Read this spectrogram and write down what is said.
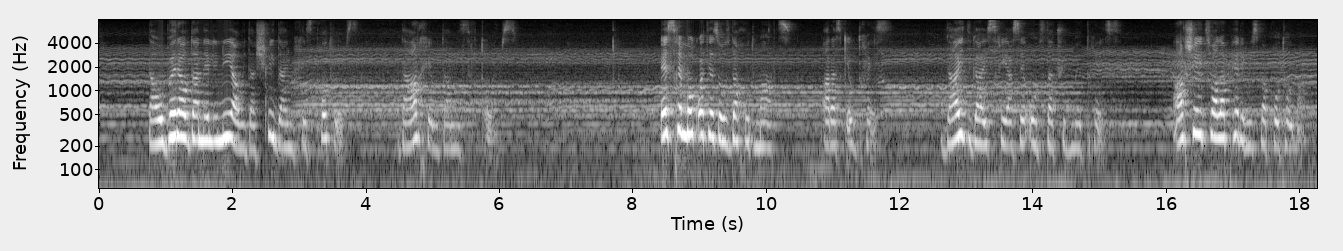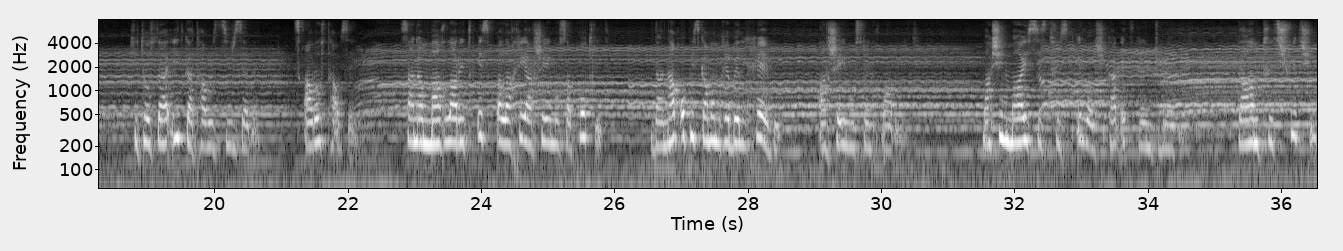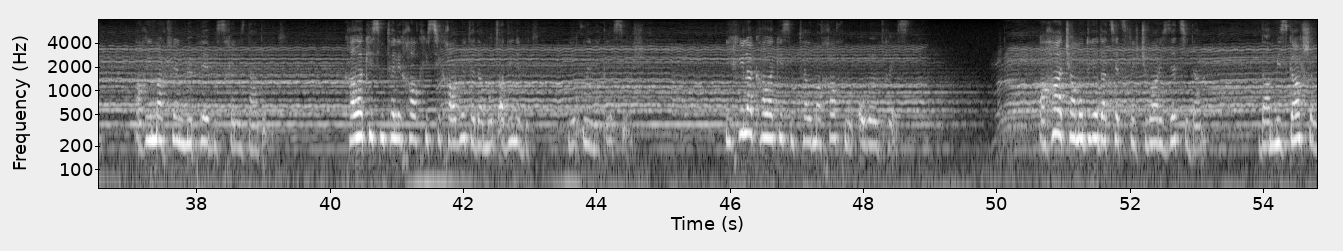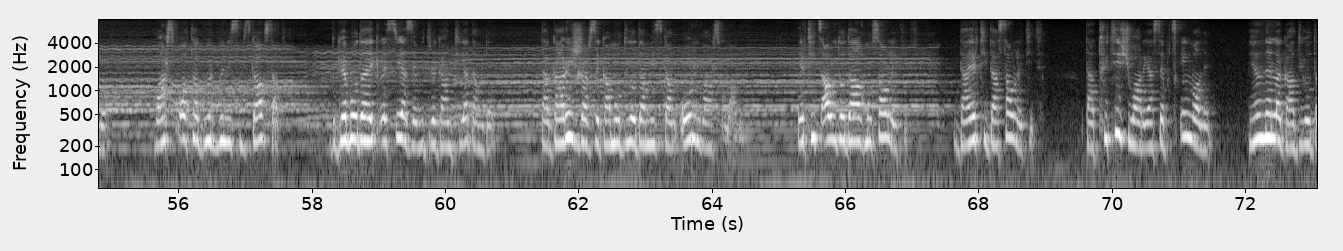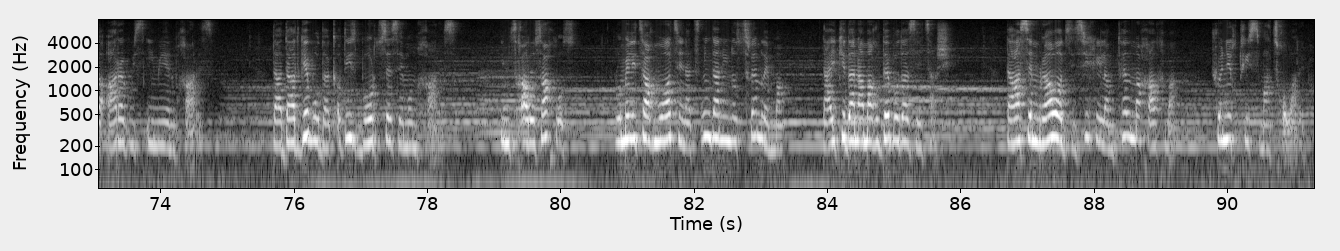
და უბერავდა ნელინიავი და შლიდა იმ ხის ფოთლებს და არხევდა მის რტოებს. ეს ხე მოკვეთეს 25 მარტს, პარასკევ დღეს. დაიდგა ის ხე ასე 37 დღეს. არ შეიცვალა ფერი მისმა ფოთოლმა. თითოს და იდგა თავის ძირზევე, წყაროს თავზე. სანამ მაღლარი ტყის ყველა ხე არ შეიმოსა ფოთლით და ناყოფის გამომღებელი ხეები არ შეიმოსდნენ ყვავილით. მაშინ მაისის თვის პირველში გაკეთდნენ ჯვრები და ამ თვის შვიდში აღიმართნენ მეფეების ხელის დადებით. ქალაქის მთელი ხალხი სიხარულითა და მოწადინებით იყვნენ ეკლესიაში. იხილა ქალაქის მთელმა ხალხმა ყოველ დღეს. აჰა, ჩამოდიოდა ცეცხლის ჯვარი ზეციდან და მის გარშემო ვარსკვლავთა გვირგვინის მსგავსად დგებოდა ეკლესიაზე ვიდრე განთიადამდე და გარიჟრარზე გამოდიოდა მისგან ორი ვარსკვლავი. ერთი წავიდოდა აღმოსავლეთით და ერთი დასავლეთით და თვითის ჯვარი ასე ბრწყინვალე ნელ-ნელა გადიოდა არაგვის იმიერ მხარეს და დადგებოდა კლდის ბორცზე ზემო მხარეს. იმ წყაროს ახლოს, რომელიც აღმოაცენა წმინდა ნინოს ცრემლებმა და იქიდან ამაღლდებოდა ზეცაში. და ასე მრავალგზის იხილა მთელმა ხალხმა ჩვენი ღვთის მაცხოვარება.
